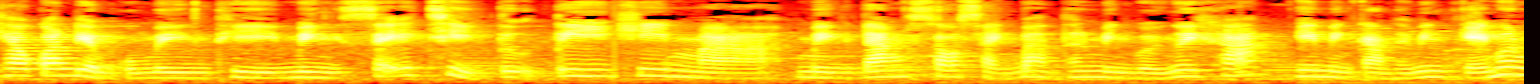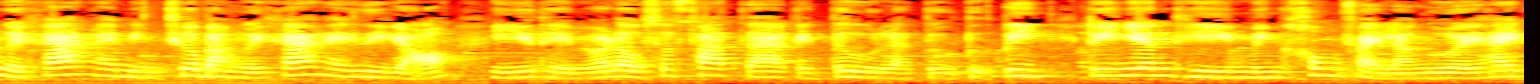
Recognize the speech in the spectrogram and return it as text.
Theo quan điểm của mình thì mình sẽ chỉ tự ti khi mà mình đang so sánh bản thân mình với người khác. Khi mình cảm thấy mình kém hơn người khác, hay mình chưa bằng người khác, hay gì đó, thì như thế mới bắt đầu xuất phát ra cái từ là từ tự ti. Tuy nhiên thì mình không phải là người hay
